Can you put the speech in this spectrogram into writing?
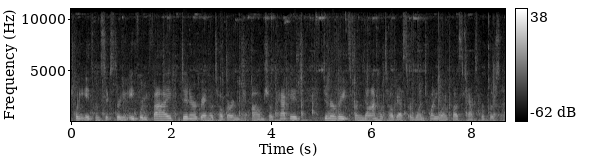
twenty-eighth from six thirty to eight forty-five, dinner, Grand Hotel Garden, um, Show Package. Dinner rates for non-hotel guests are one twenty-one plus tax per person.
